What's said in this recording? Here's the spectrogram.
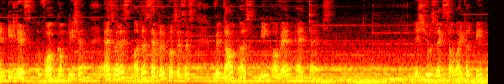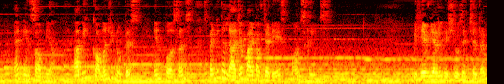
and delays work completion as well as other several processes without us being aware at times. Issues like cervical pain and insomnia are being commonly noticed in persons spending a larger part of their days on screens. Behavioral issues in children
